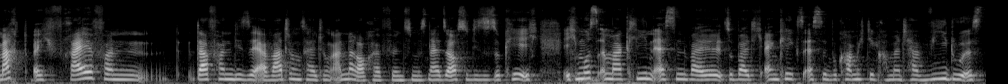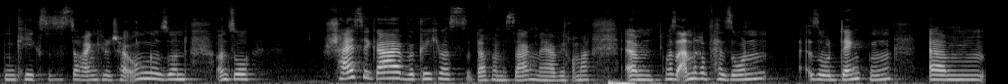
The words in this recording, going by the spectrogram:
macht euch frei von davon, diese Erwartungshaltung anderer auch erfüllen zu müssen. Also auch so dieses, okay, ich, ich muss immer clean essen, weil sobald ich einen Keks esse, bekomme ich den Kommentar, wie du isst einen Keks, das ist doch eigentlich total ungesund und so. Scheißegal, wirklich, was darf man das sagen? Naja, wie auch immer. Ähm, was andere Personen so denken, ähm,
